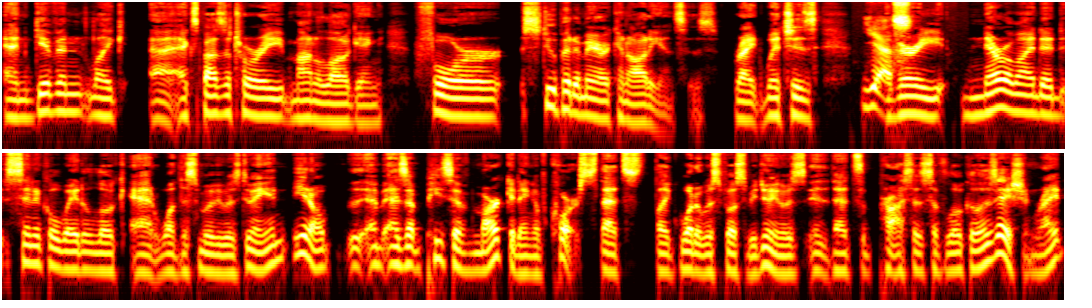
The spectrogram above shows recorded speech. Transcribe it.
and given like uh, expository monologuing for stupid American audiences, right? Which is yes. a very narrow-minded, cynical way to look at what this movie was doing. And you know, as a piece of marketing, of course, that's like what it was supposed to be doing. It was that's the process of localization, right?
